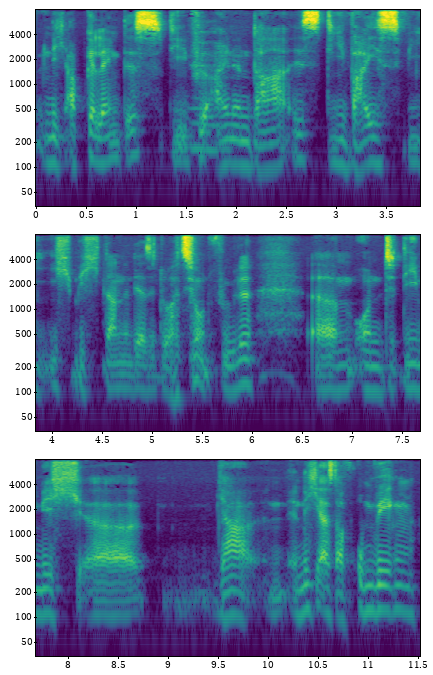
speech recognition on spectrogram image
nicht abgelenkt ist, die für mhm. einen da ist, die weiß, wie ich mich dann in der Situation fühle ähm, und die mich äh, ja nicht erst auf Umwegen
